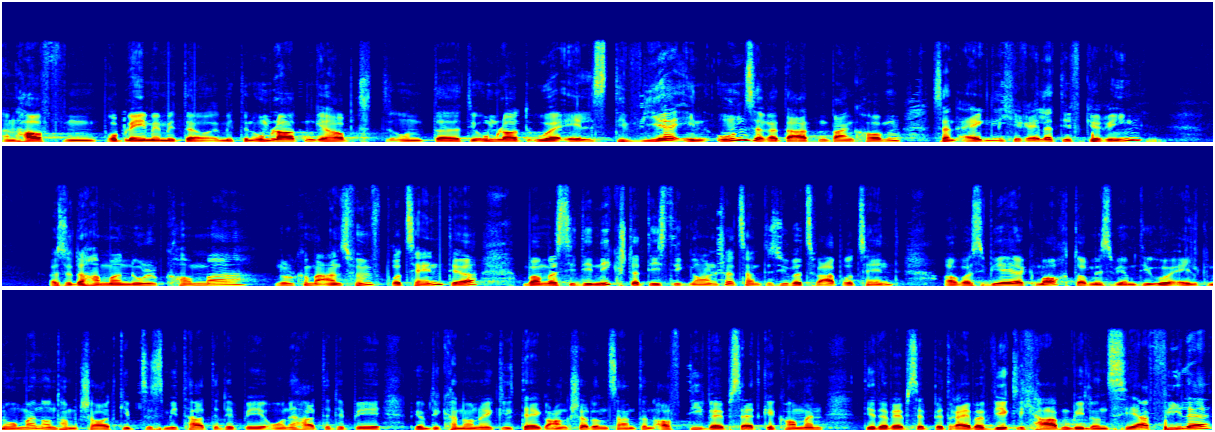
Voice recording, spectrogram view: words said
einen Haufen Probleme mit, der, mit den Umlauten gehabt und äh, die Umlaut-URLs, die wir in unserer Datenbank haben, sind eigentlich relativ gering. Also da haben wir 0,15 Prozent. Ja. Wenn man sich die NIC-Statistiken anschaut, sind das über 2 Prozent. Aber was wir ja gemacht haben, ist, wir haben die URL genommen und haben geschaut, gibt es mit HTTP, ohne HTTP. Wir haben die Canonical Tag angeschaut und sind dann auf die Website gekommen, die der Website-Betreiber wirklich haben will. Und sehr viele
